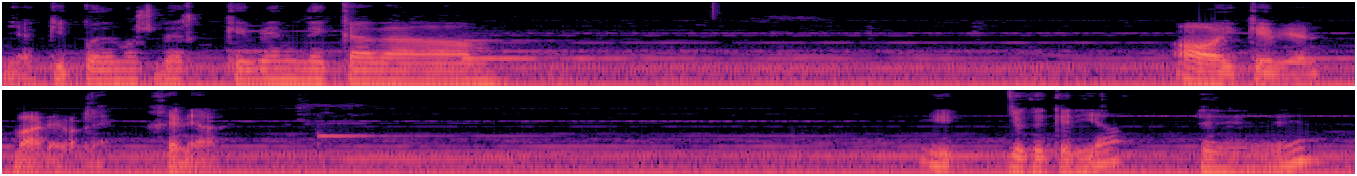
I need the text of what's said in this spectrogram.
Y aquí podemos ver que vende cada... ¡Ay, qué bien! Vale, vale, genial. ¿Y yo qué quería? Eh,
